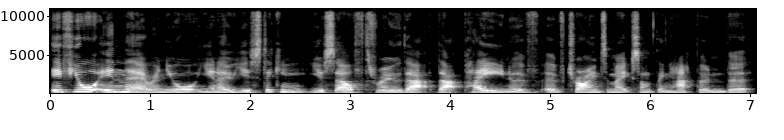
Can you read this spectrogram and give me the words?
if you're in there and you're you know you're sticking yourself through that that pain of of trying to make something happen that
